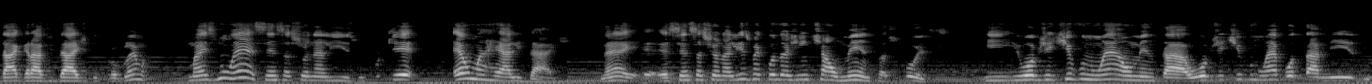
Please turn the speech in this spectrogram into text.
da gravidade do problema, mas não é sensacionalismo, porque é uma realidade, né? É, é sensacionalismo é quando a gente aumenta as coisas. E, e o objetivo não é aumentar, o objetivo não é botar medo,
